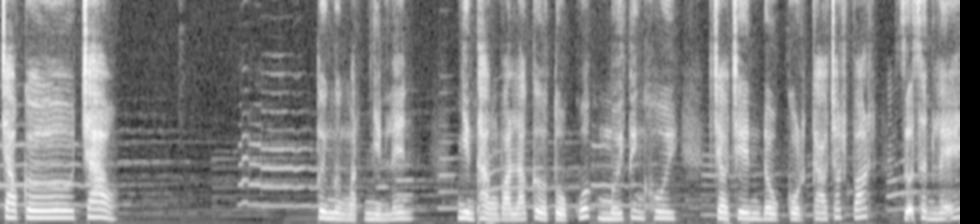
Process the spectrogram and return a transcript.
Chào cơ, chào. Tôi ngừng mặt nhìn lên, nhìn thẳng vào lá cờ tổ quốc mới tinh khôi treo trên đầu cột cao chót vót giữa sân lễ,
